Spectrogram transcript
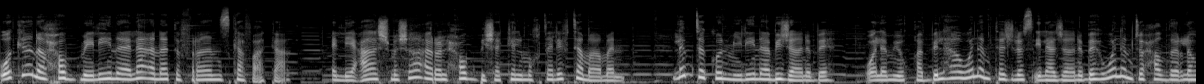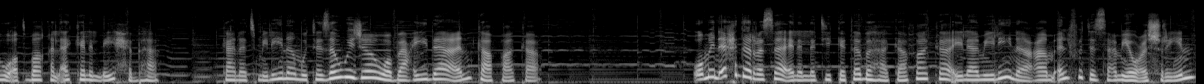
وكان حب ميلينا لعنة فرانز كافاكا اللي عاش مشاعر الحب بشكل مختلف تماما. لم تكن ميلينا بجانبه ولم يقبلها ولم تجلس إلى جانبه ولم تحضر له أطباق الأكل اللي يحبها. كانت ميلينا متزوجة وبعيدة عن كافاكا. ومن إحدى الرسائل التي كتبها كافاكا إلى ميلينا عام 1920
